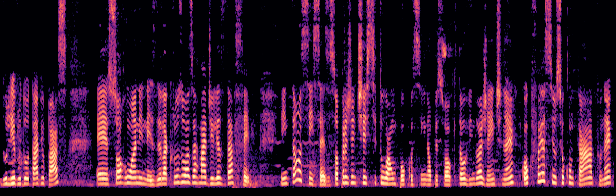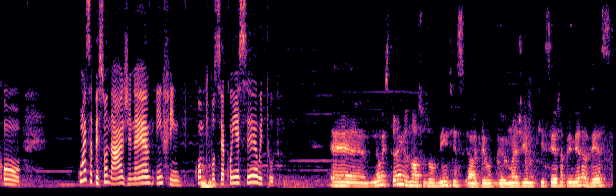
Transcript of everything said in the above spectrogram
do livro do Otávio Paz, é, Só Juan Inês de la Cruz ou As Armadilhas da Fé. Então, assim, César, só para a gente situar um pouco assim, né, o pessoal que está ouvindo a gente, né? Qual que foi assim o seu contato, né, com com essa personagem, né? Enfim, como que você a conheceu e tudo? É, não estranho os nossos ouvintes, ó, que eu, eu imagino que seja a primeira vez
